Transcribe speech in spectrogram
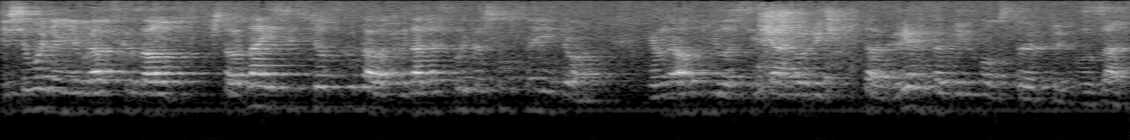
и сегодня мне брат сказал, что одна из сестер сказала, когда Господь коснулся ее, и она убила себя, говорит, что грех за грехом стоит перед глазами.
